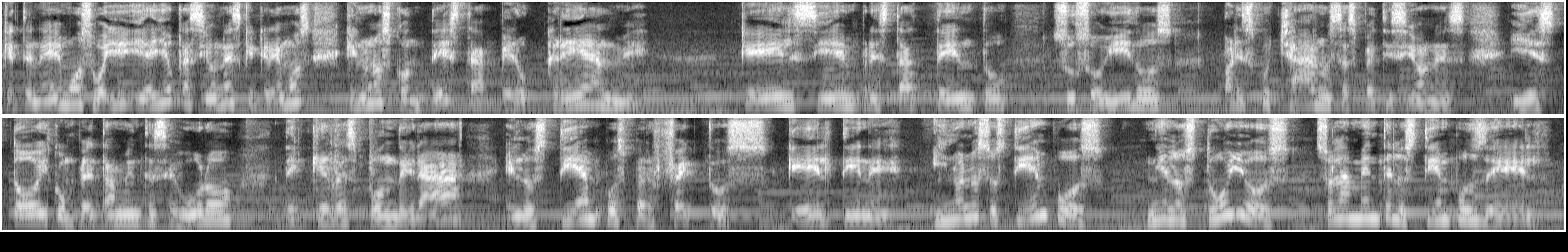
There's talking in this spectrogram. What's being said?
que tenemos, o y hay ocasiones que queremos que no nos contesta, pero créanme, que Él siempre está atento sus oídos para escuchar nuestras peticiones y estoy completamente seguro de que responderá en los tiempos perfectos que Él tiene y no en nuestros tiempos ni en los tuyos, solamente los tiempos de Él.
